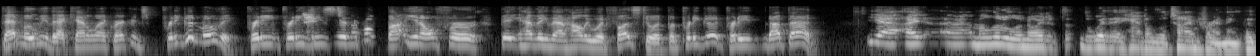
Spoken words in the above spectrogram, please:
That movie, that Cadillac Records, pretty good movie. Pretty, pretty decent. But you know, for being having that Hollywood fuzz to it, but pretty good. Pretty not bad. Yeah, I, uh, I'm a little annoyed at the, the way they handle the time framing, but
